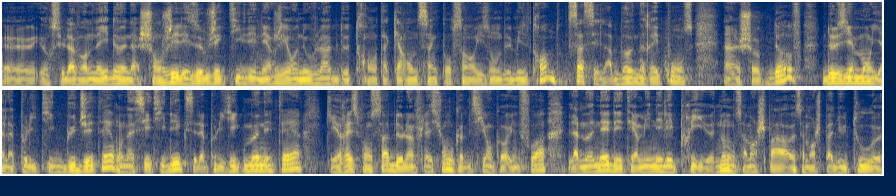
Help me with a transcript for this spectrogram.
Euh, Ursula von Leyen a changé les objectifs d'énergie renouvelable de 30 à 45 à horizon 2030. Donc ça, c'est la bonne réponse à un choc d'offres. Deuxièmement, il y a la politique budgétaire. On a cette idée que c'est la politique monétaire qui est responsable de l'inflation, comme si, encore une fois, la monnaie déterminait les prix. Non, ça marche pas, ça marche pas du tout euh,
